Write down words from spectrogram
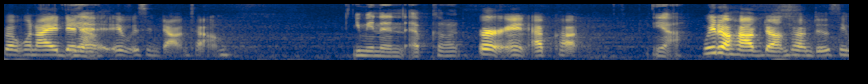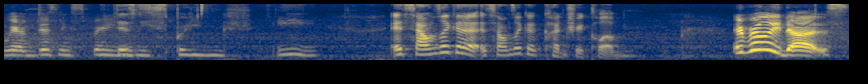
but when I did Yeah. it, it was in downtown You mean in Epcot? or in Epcot. Yeah. We don't have downtown Disney. We have Disney Springs. Disney Springs. E. It sounds like a it sounds like a country club. It really does,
